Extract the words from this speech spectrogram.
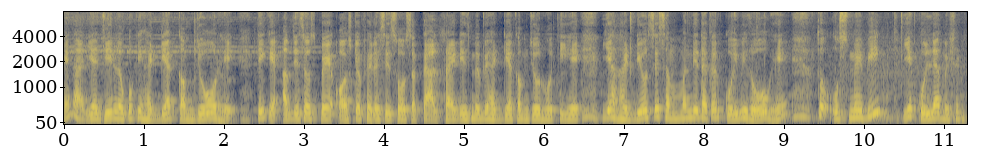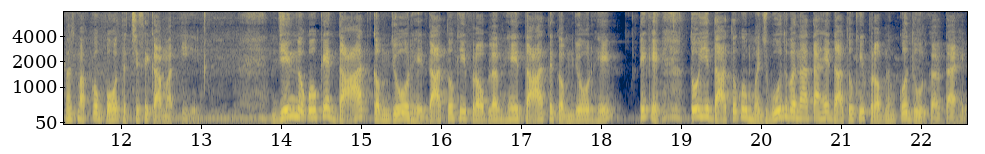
है ना? या जिन लोगों की हड्डियाँ कमज़ोर है, ठीक है? अब जैसे उस पर ऑस्टोफेरेसिस हो सकता है अल्थराइटिस में भी हड्डियाँ कमज़ोर होती है, या हड्डियों से संबंधित अगर कोई भी रोग है तो उसमें भी ये कुल्ला मिश्रण भस्म आपको बहुत अच्छे से काम आती है। जिन लोगों के दांत कमज़ोर है, दांतों की प्रॉब्लम है, दांत कमज़ोर है, ठीक है? तो ये दांतों को मज़बूत बनाता है, दांतों की प्रॉब्लम को दूर करता है।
